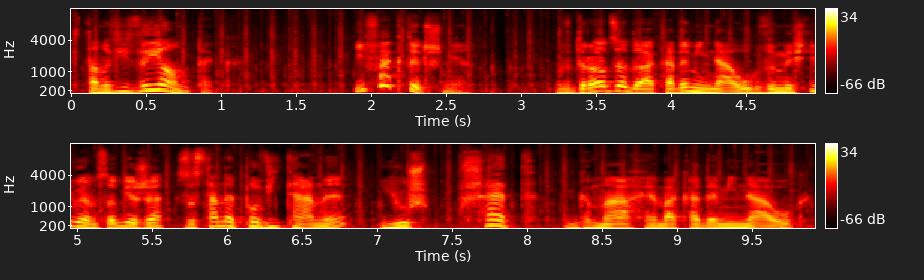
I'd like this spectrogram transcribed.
stanowi wyjątek. I faktycznie, w drodze do Akademii Nauk wymyśliłem sobie, że zostanę powitany już przed gmachem Akademii Nauk,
